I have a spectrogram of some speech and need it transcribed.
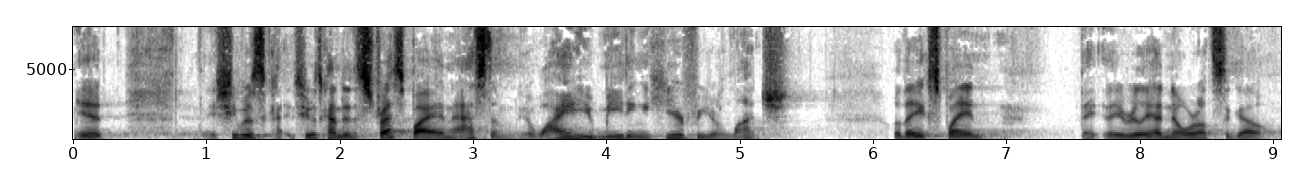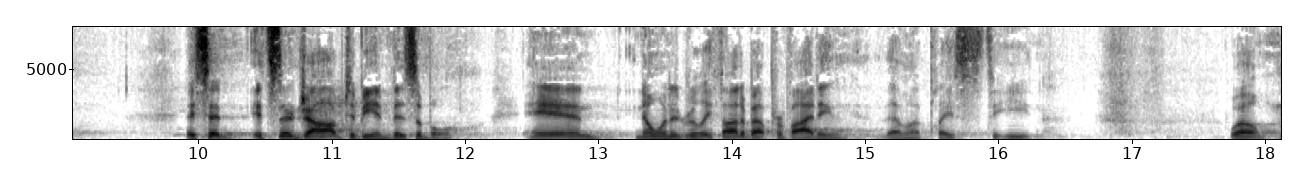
It, she, was, she was kind of distressed by it and asked them, Why are you meeting here for your lunch? Well, they explained they, they really had nowhere else to go. They said it's their job to be invisible, and no one had really thought about providing them a place to eat. Well,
